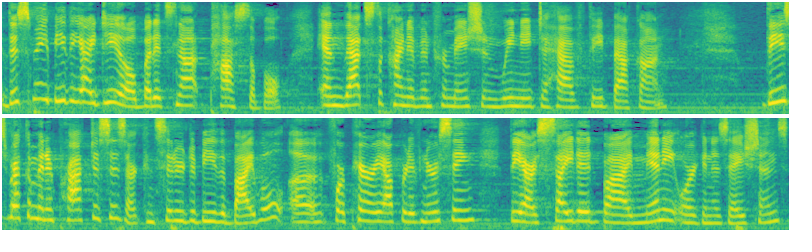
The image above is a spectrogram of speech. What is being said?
this may be the ideal, but it's not possible. And that's the kind of information we need to have feedback on. These recommended practices are considered to be the Bible uh, for perioperative nursing. They are cited by many organizations,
